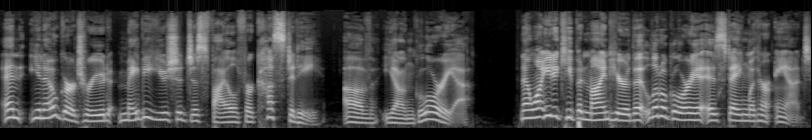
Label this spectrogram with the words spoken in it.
And, you know, Gertrude, maybe you should just file for custody of young Gloria. Now, I want you to keep in mind here that little Gloria is staying with her aunt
